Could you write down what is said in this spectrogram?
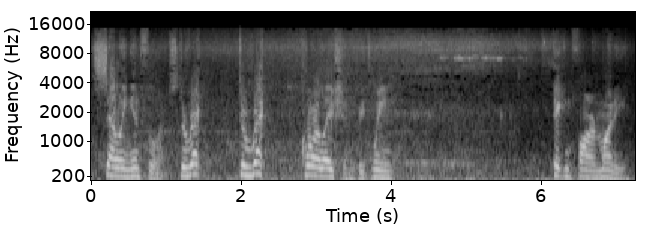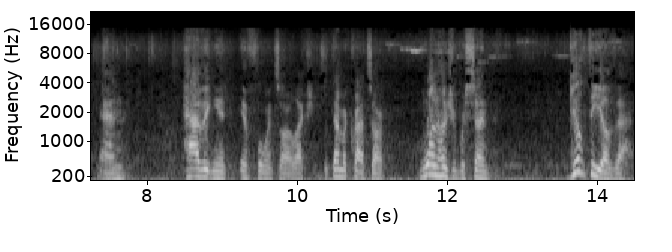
selling influence, direct direct correlation between taking foreign money and having it influence our elections. The Democrats are 100% guilty of that.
